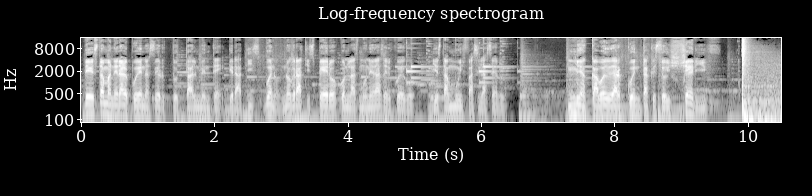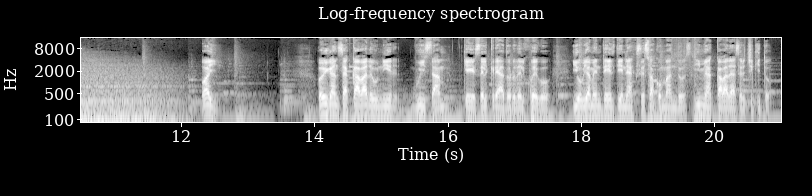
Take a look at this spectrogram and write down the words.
De esta manera lo pueden hacer totalmente gratis. Bueno, no gratis, pero con las monedas del juego. Y está muy fácil hacerlo. Me acabo de dar cuenta que soy sheriff. ¡Ay! Oigan, se acaba de unir Wissam, que es el creador del juego, y obviamente él tiene acceso a comandos y me acaba de hacer chiquito.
